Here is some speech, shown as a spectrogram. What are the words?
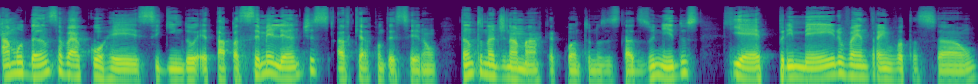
A mudança vai ocorrer seguindo etapas semelhantes às que aconteceram tanto na Dinamarca quanto nos Estados Unidos, que é primeiro vai entrar em votação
